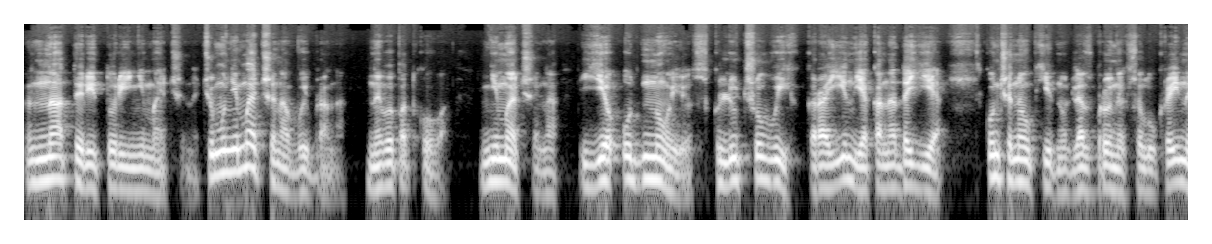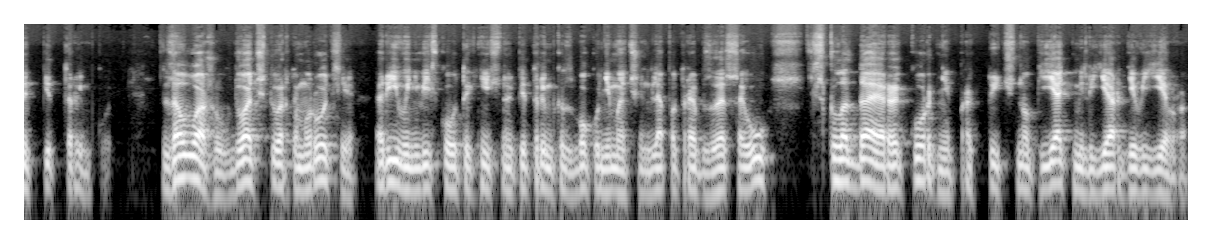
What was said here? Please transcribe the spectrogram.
на території Німеччини. Чому Німеччина вибрана? Не випадково. Німеччина є одною з ключових країн, яка надає конче необхідну для збройних сил України підтримку. Зауважу, в 2024 році рівень військово-технічної підтримки з боку Німеччини для потреб ЗСУ складає рекордні практично 5 мільярдів євро.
